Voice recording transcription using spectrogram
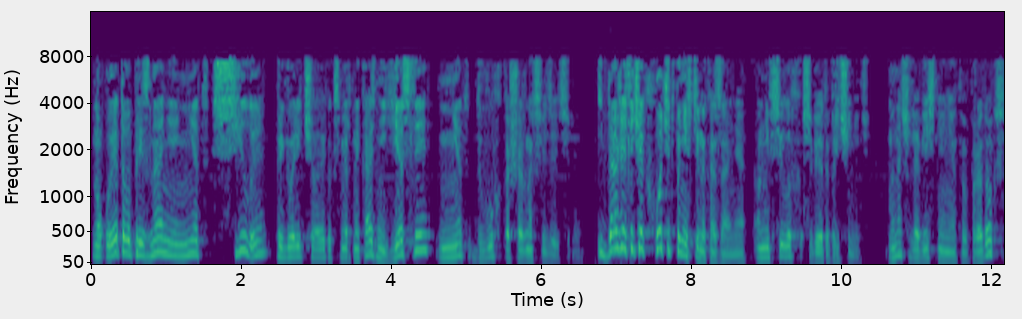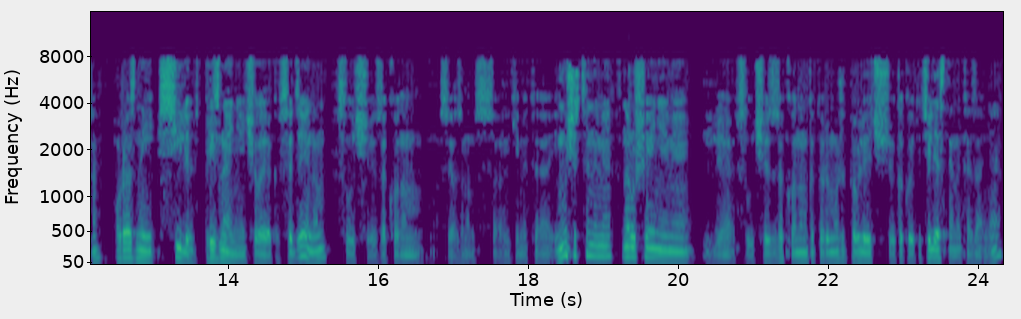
но у этого признания нет силы приговорить человека к смертной казни, если нет двух кошерных свидетелей. И даже если человек хочет понести наказание, он не в силах себе это причинить. Мы начали объяснение этого парадокса о разной силе признания человека в содеянном, в случае с законом, связанным с какими-то имущественными нарушениями, или в случае с законом, который может повлечь какое-то телесное наказание.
